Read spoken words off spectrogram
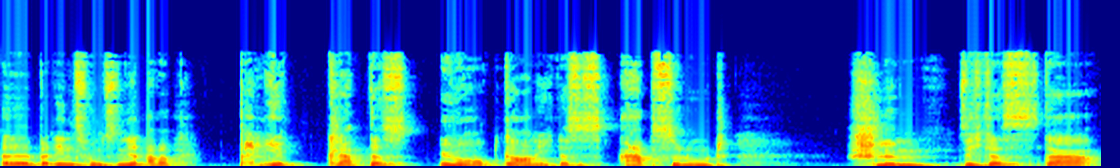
äh, bei denen es funktioniert, aber bei mir klappt das überhaupt gar nicht. Das ist absolut schlimm, sich das da,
